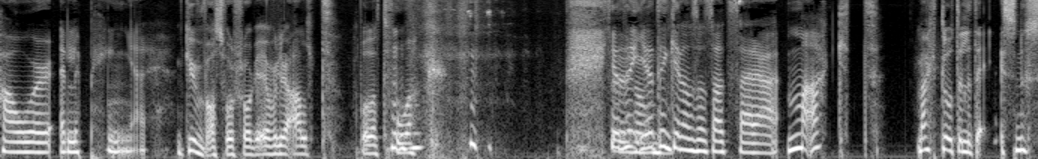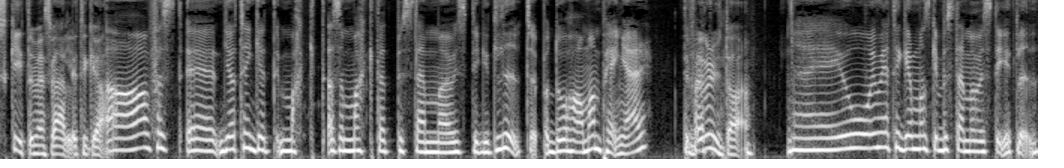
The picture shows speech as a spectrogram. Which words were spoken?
power eller pengar? Gud vad svår fråga, jag vill ju allt, båda två. Så Jag, tänk, jag någon- tänker någonstans att så här, makt. Makt låter lite snuskigt om jag ska vara ärlig tycker jag. Ja fast eh, jag tänker att makt, alltså makt att bestämma över sitt eget liv typ. Och då har man pengar. Det behöver att- du inte ha. Nej jo men jag tänker om man ska bestämma över sitt eget liv.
